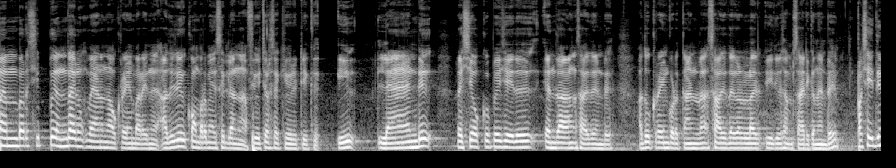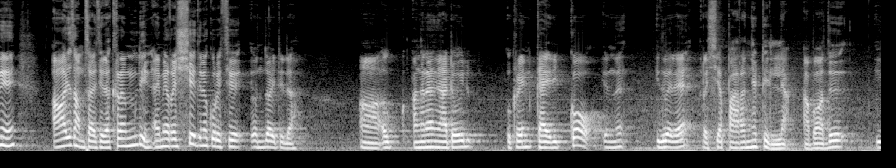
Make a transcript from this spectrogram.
മെമ്പർഷിപ്പ് എന്തായാലും വേണമെന്നാണ് ഉക്രൈൻ പറയുന്നത്. അതിൽ കോംപ്രമൈസ് ഇല്ലെന്നാണ്. ഫ്യൂച്ചർ സെക്യൂരിറ്റിക്ക് ഈ ലാൻഡ് റഷ്യ ഓക്കുപ്പൈ ചെയ്ത് എന്താകാൻ സാധ്യതയുണ്ട്? അത് ഉക്രൈൻ കൊടുക്കാനുള്ള സാധ്യതകളുള്ള രീതിയിൽ സംസാരിക്കുന്നുണ്ട്. പക്ഷേ ഇതിന് ആര് സംസാരിച്ചില്ല? ക്രെംലിൻ ഐ മീൻ റഷ്യ ഇതിനെക്കുറിച്ച് ഒന്നും ആയിട്ടില്ല അങ്ങനെ നാറ്റോയിൽ ഉക്രൈൻ കരിക്കോ എന്ന് ഇതുവരെ റഷ്യ പറഞ്ഞിട്ടില്ല. അപ്പോൾ അത് ഈ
